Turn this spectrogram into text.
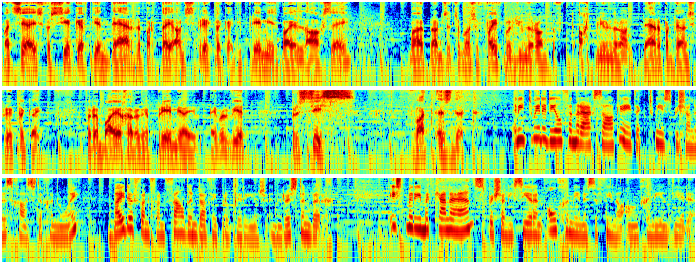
wat sê hy is verseker teen derde party aanspreeklikheid. Die premie is baie laag sê hy. Maar dan is dit sommer so 5 miljoen rand of 8 miljoen rand derde party aanspreeklikheid vir 'n baie geringe premie. Hy, hy wil weet presies wat is dit? In die tweede deel van regsaake het ek twee spesialisgaste genooi, beide van van Velden Duffy Prokureurs in Rustenburg. Estmarie McCallahan spesialiseer in algemene siviele aangeleenthede.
